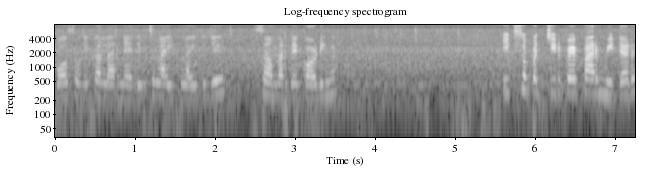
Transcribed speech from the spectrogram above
ਬਹੁਤ ਸੋਹਣੇ ਕਲਰ ਨੇ ਇਹਦੇ ਵਿੱਚ ਲਾਈਟ ਲਾਈਟ ਜੇ ਸਮਰ ਦੇ ਅਕੋਰਡਿੰਗ 125 ਰੁਪਏ ਪਰ ਮੀਟਰ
